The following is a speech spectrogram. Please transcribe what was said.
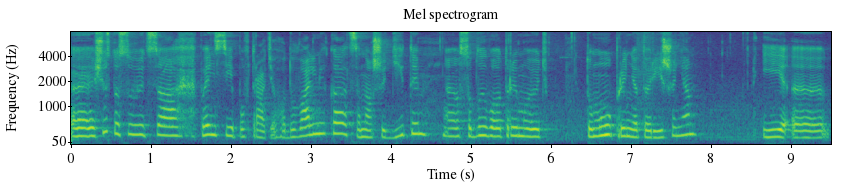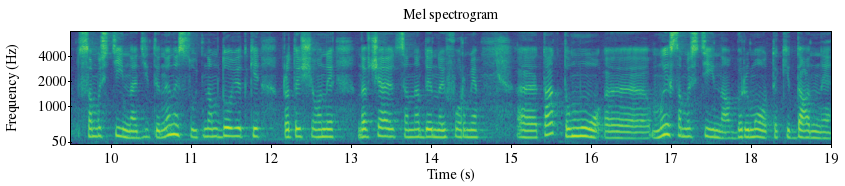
Е, Що стосується пенсії по втраті годувальника, це наші діти е, особливо отримують, тому прийнято рішення. І е, самостійно діти не несуть нам довідки про те, що вони навчаються на денної формі. Е, так, тому е, ми самостійно беремо такі дані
